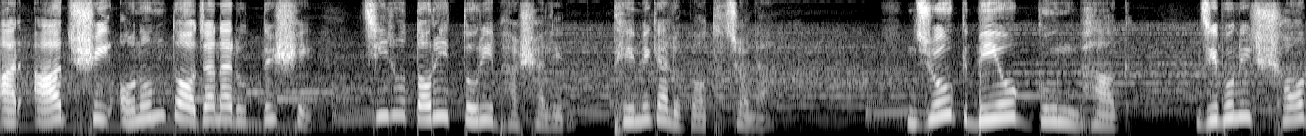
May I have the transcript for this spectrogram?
আর আজ সেই অনন্ত অজানার উদ্দেশ্যে চিরতরে তরি ভাসালেন। থেমে গেল পথ চলা যোগ, বিয়োগ, গুণ, ভাগ, জীবনের সব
